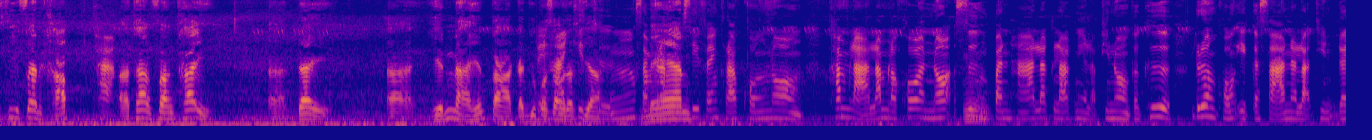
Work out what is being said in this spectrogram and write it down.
FC แฟนคลับ ค่ะ อ่าทางฟังไทยอ่าได้ อ่าเห็นหน้าเห็นตากันอยู่ไปบ่เศร้าหาจักคิดเทีย ถึงสำหแมรับนซีแฟนคลับของน้องคำหลาล่ำละครเนาะซึ่งอืมปัญหาหลักๆเนี่ยแหละพี่น้องก็คือ เรื่องของเอกสารนั่นแหละที่ได้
